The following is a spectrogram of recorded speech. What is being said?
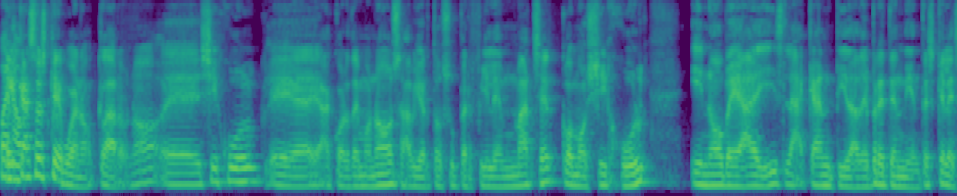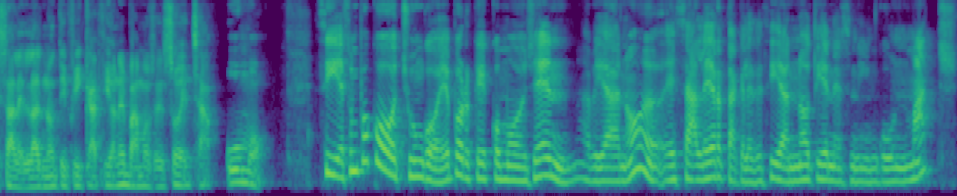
Bueno. el caso es que, bueno, claro, ¿no? Eh, She-Hulk, eh, acordémonos, ha abierto su perfil en Matcher como She-Hulk y no veáis la cantidad de pretendientes que le salen. Las notificaciones, vamos, eso echa humo. Sí, es un poco chungo, ¿eh? Porque como Jen había, ¿no? Esa alerta que le decía, no tienes ningún match.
